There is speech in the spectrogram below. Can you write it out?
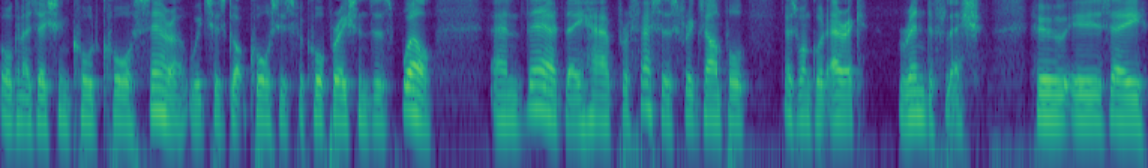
organization called Coursera, which has got courses for corporations as well. And there they have professors. For example, there's one called Aric Rindfleisch, who is a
